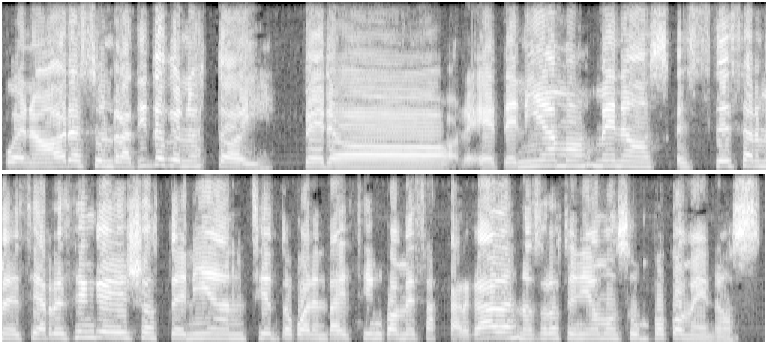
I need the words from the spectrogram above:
Bueno, ahora hace un ratito que no estoy, pero eh, teníamos menos, eh, César me decía recién que ellos tenían 145 mesas cargadas, nosotros teníamos un poco menos.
